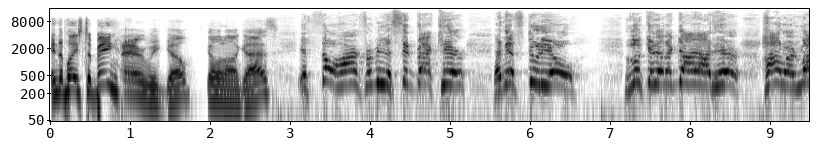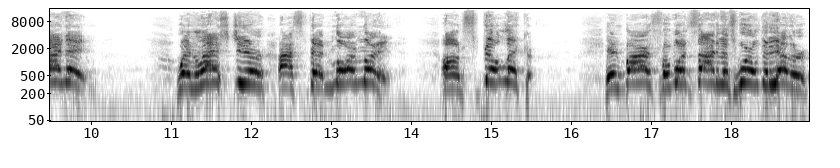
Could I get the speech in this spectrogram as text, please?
in the place to be. There we go. What's going on, guys? It's so hard for me to sit back here in this studio looking at a guy out here hollering my name when last year I spent more money on spilt liquor in bars from one side of this world to the other.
